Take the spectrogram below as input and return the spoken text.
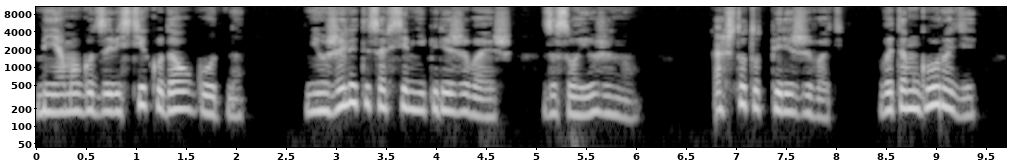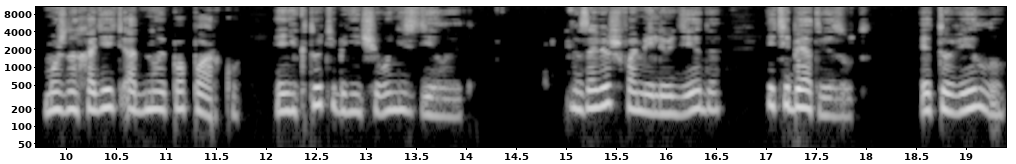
Меня могут завести куда угодно. Неужели ты совсем не переживаешь за свою жену? А что тут переживать? В этом городе можно ходить одной по парку, и никто тебе ничего не сделает. Назовешь фамилию деда и тебя отвезут. Эту виллу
